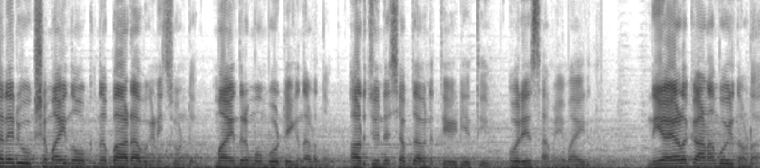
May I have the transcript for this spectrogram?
തന്നെ രൂക്ഷമായി നോക്കുന്ന പാട് അവഗണിച്ചുകൊണ്ട് മഹേന്ദ്രൻ മുമ്പോട്ടേക്ക് നടന്നു. അർജുന്റെ ശബ്ദം അവനെ തേടിയെത്തിയും ഒരേ സമയമായിരുന്നു. നീ അയാളെ കാണാൻ പോയിരുന്നോടാ?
